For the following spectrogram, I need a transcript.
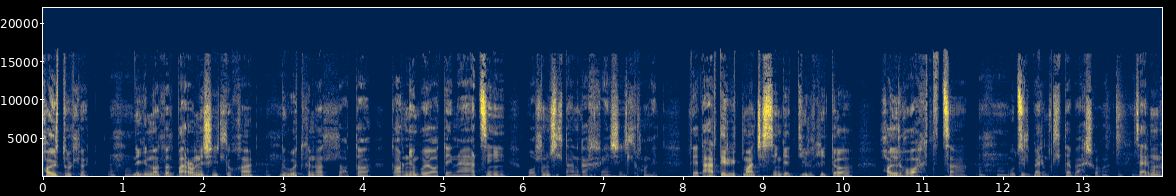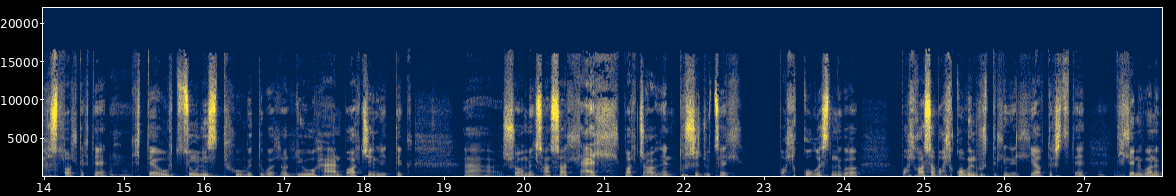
хоёр төрөл байна. Нэг нь бол барууны шинжилгээ ухаан, нөгөөх нь бол одоо дорны буюу одоо энэ Азийн уламжилт ангаахын шинжилгээ ухаан гэдэг. Тэгээд ард иргэд маань ч гэсэн ингээд ерөнхийдөө хоёр хуваагдсан үзэл баримталтай байх шиг байгаа. Зарим нь хослуулдаг те. Гэхдээ өвдсөн үний сэтгхүү гэдэг бол юу хаана болж ин гэдэг шуумыг сонсоод аль болж байгааг нь туршиж үзэл болохгүйгээс нөгөө болохоосоо болохгүйг нь хүртэл ингээл явдаг шүү дээ. Тэгэхээр нөгөө нэг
